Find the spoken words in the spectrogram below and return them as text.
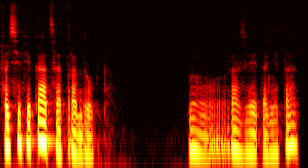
фальсификация продукта. Ну, разве это не так?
